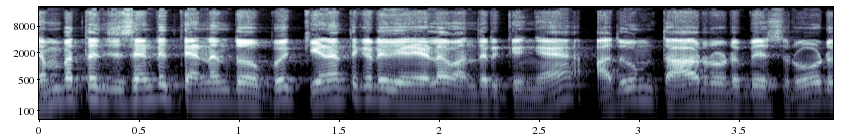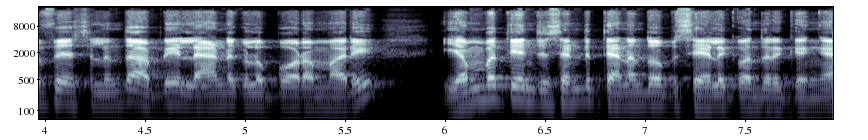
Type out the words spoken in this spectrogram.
எண்பத்தஞ்சு சென்ட் தென்னந்தோப்பு கிணத்துக்கடை ஏரியாவில் வந்திருக்குங்க. அதுவும் தார் ரோடு பேஸ் ரோடு ஃபேஸ்லேருந்து அப்படியே லேண்டுக்குள்ளே போகிற மாதிரி எண்பத்தி அஞ்சு சென்ட் தென்னந்தோப்பு சேலுக்கு வந்திருக்குங்க.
